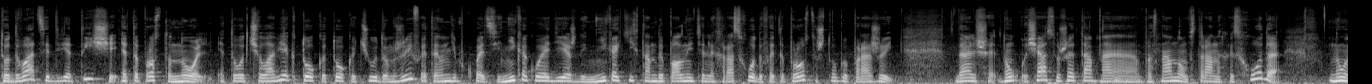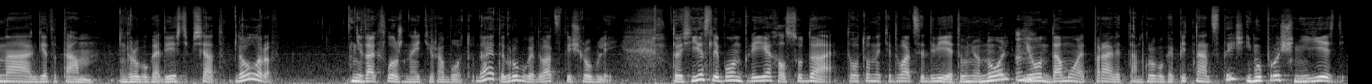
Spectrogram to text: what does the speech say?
то 22 тысячи – это просто ноль. Это вот человек только-только чудом жив, это он не покупает себе никакой одежды, никаких там дополнительных расходов, это просто чтобы прожить. Дальше, ну, сейчас уже там на, в основном в странах исхода, ну, на где-то там, грубо говоря, 250 долларов – не так сложно найти работу, да, это, грубо говоря, 20 тысяч рублей. То есть, если бы он приехал сюда, то вот он эти 22, это у него 0, угу. и он домой отправит, там, грубо говоря, 15 тысяч, ему проще не ездить.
